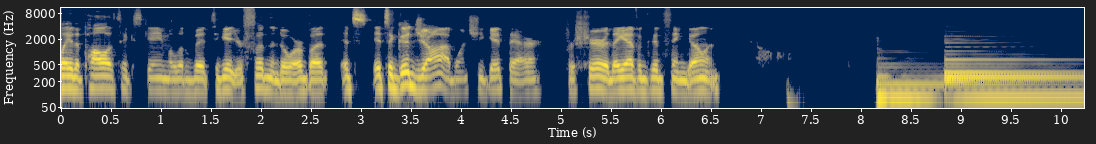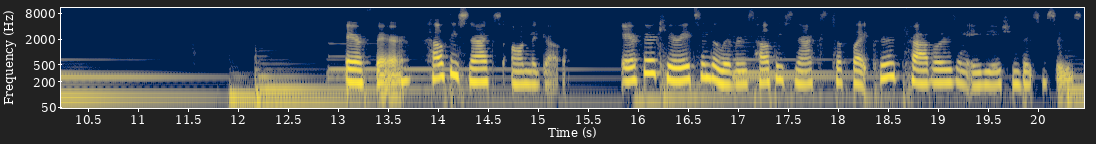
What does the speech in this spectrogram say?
Play the politics game a little bit to get your foot in the door, but it's it's a good job once you get there for sure. They have a good thing going. Airfare, healthy snacks on the go. Airfare curates and delivers healthy snacks to flight crew, travelers, and aviation businesses.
